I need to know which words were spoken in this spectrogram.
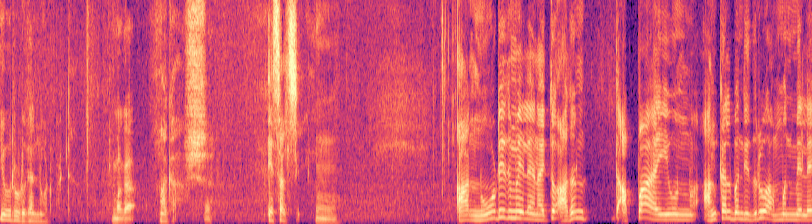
ಇವ್ರ ಹುಡುಗ ನೋಡ್ಬಿಟ್ಟ. ಮಗ. ಮಗ. S L C. ಆ ನೋಡಿದ ಮೇಲೆ ಏನಾಯಿತು ಅದನ್ನು ಅಪ್ಪ ಇವನ್ ಅಂಕಲ್ ಬಂದಿದ್ರು ಅಮ್ಮನ ಮೇಲೆ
